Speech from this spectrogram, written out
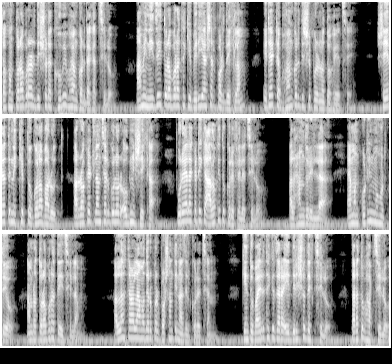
তখন তোরাবরার দৃশ্যটা খুবই ভয়ঙ্কর দেখাচ্ছিল। আমি নিজেই তোরাবরা থেকে বেরিয়ে আসার পর দেখলাম, এটা একটা ভয়ঙ্কর দৃশ্যে পরিণত হয়েছে। সেই রাতে নিক্ষিপ্ত গোলা বারুদ আর রকেট লঞ্চারগুলোর অগ্নিশিখা পুরো এলাকাটিকে আলোকিত করে ফেলেছিল। আলহামদুলিল্লাহ, এমন কঠিন মুহূর্তেও আমরা তোরাবরাতেই ছিলাম। আল্লাহ তাআলা আমাদের উপর প্রশান্তি নাজিল করেছেন। কিন্তু বাইরে থেকে যারা এই দৃশ্য দেখছিল, তারা তো ভাবছিল,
